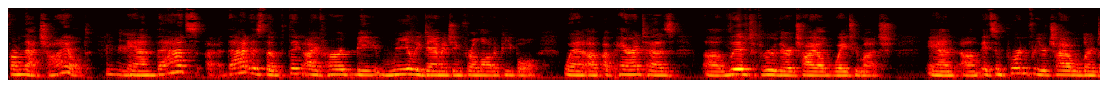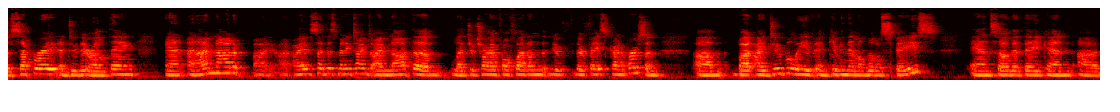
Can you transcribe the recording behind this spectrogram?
from that child? Mm-hmm. And that's uh, that is the thing I've heard be really damaging for a lot of people when a, a parent has uh, lived through their child way too much. And um, it's important for your child to learn to separate and do their own thing. And and I'm not a, I, I have said this many times. I'm not the let your child fall flat on the, your, their face kind of person. Um, but I do believe in giving them a little space and so that they can uh,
